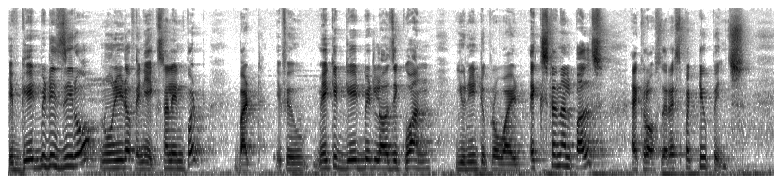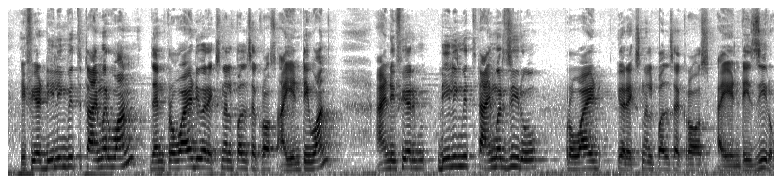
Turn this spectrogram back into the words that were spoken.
if gate bit is 0 no need of any external input but if you make it gate bit logic 1 you need to provide external pulse across the respective pins if you are dealing with timer 1 then provide your external pulse across int1 and if you are dealing with timer 0 provide your external pulse across int0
